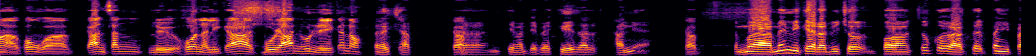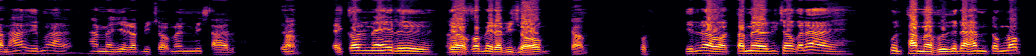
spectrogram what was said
มาของว่าการสั่งหรือหอนาฬิกาโบราณหุ่นเหล็กกันเนาะ เออครับครับเอ่อที่มันจะไปคือทางเนี้ยครับ เมื่อไม่มีใครรับผิดชอบพอทุกคนว่าเกิดมีปัญหาขึ้นมาแล้วถ้าไม่รับผิดชอบมันไม่สายครับ ไอ้ก้อนไม่ให้รือเดี๋ยวอ่าก็ไม่รับผิดชอบครับทีนี้เราทำไม่รับผิดชอบก็ได้ คุณทำมาเพื่อก็ได้ให้มันตรงรอบ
